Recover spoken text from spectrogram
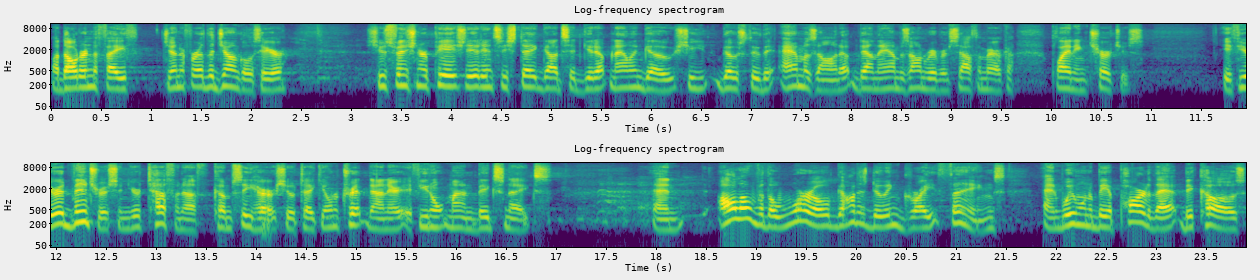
my daughter in the faith, Jennifer of the Jungle, is here. She was finishing her PhD at NC State. God said, Get up now and go. She goes through the Amazon, up and down the Amazon River in South America, planting churches. If you're adventurous and you're tough enough, come see her. She'll take you on a trip down there if you don't mind big snakes. And all over the world, God is doing great things, and we want to be a part of that because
